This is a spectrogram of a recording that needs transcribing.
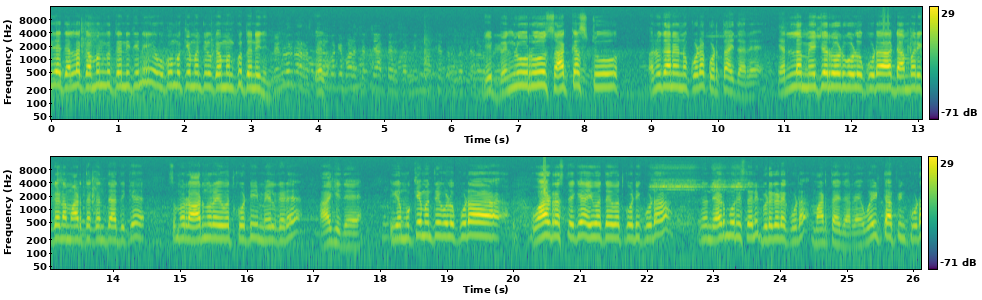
ಇದೆ. ಅದೆಲ್ಲ ಗಮನಕ್ಕೂ ತಂದಿದ್ದೀನಿ. ಉಪಮುಖ್ಯಮಂತ್ರಿಗಳ ಗಮನಕ್ಕೂ ತಂದಿದ್ದೀನಿ. ಈ ಬೆಂಗಳೂರು ಸಾಕಷ್ಟು ಅನುದಾನವನ್ನು ಕೂಡ ಕೊಡ್ತಾ ಇದ್ದಾರೆ. ಎಲ್ಲ ಮೇಜರ್ ರೋಡ್ಗಳು ಕೂಡ ಡಾಂಬರೀಕರಣ ಮಾಡ್ತಕ್ಕಂಥದ್ದಕ್ಕೆ ಸುಮಾರು ಆರುನೂರೈವತ್ತು ಕೋಟಿ ಮೇಲ್ಗಡೆ ಆಗಿದೆ. ಈಗ ಮುಖ್ಯಮಂತ್ರಿಗಳು ಕೂಡ ವಾರ್ಡ್ ರಸ್ತೆಗೆ ಐವತ್ತೈವತ್ತು ಕೋಟಿ ಕೂಡ ಇನ್ನೊಂದು ಎರಡು ಮೂರು ದಿವಸದಲ್ಲಿ ಬಿಡುಗಡೆ ಕೂಡ ಮಾಡ್ತಾ ಇದ್ದಾರೆ. ವೈಟ್ ಟಾಪಿಂಗ್ ಕೂಡ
